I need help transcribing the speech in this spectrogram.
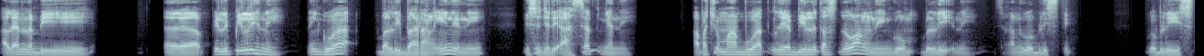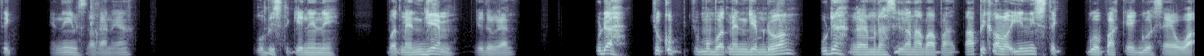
Kalian lebih eh, pilih-pilih nih. Nih gue beli barang ini nih bisa jadi aset gak nih? Apa cuma buat liabilitas doang nih gue beli nih? Misalkan gue beli stick. Gue beli stick ini misalkan ya. Gue beli stick ini nih buat main game gitu kan. Udah cukup cuma buat main game doang. Udah nggak menghasilkan apa apa tapi kalau ini stick gue pakai gue sewa.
